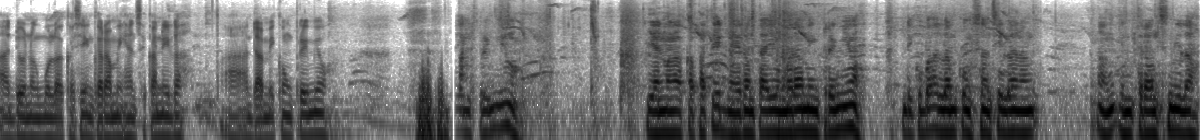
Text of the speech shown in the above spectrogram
Ah, doon nagmula kasi ang karamihan sa kanila. Ah, dami kong premyo. Yung premyo. Yan mga kapatid, mayroon tayong maraming premyo. Hindi ko ba alam kung saan sila ng ang entrance nila.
